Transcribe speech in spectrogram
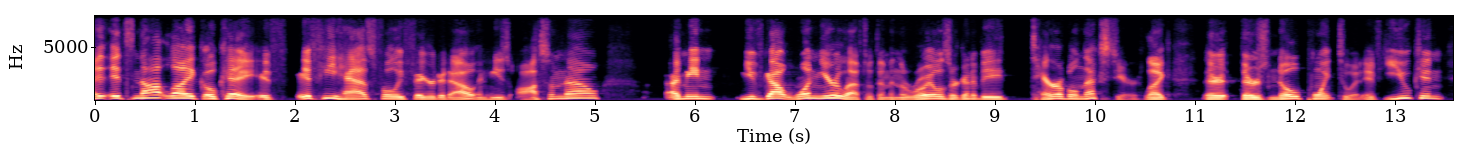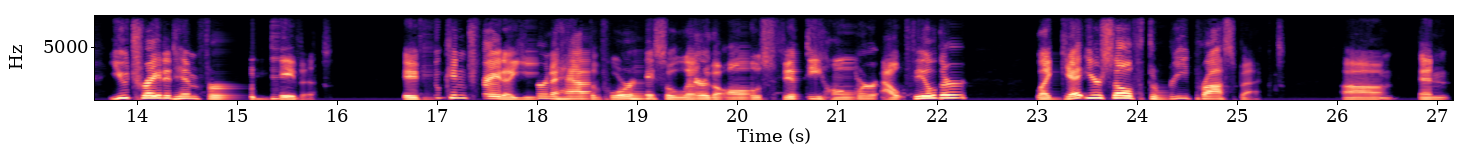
it's not like okay if if he has fully figured it out and he's awesome now i mean you've got one year left with him, and the Royals are going to be terrible next year. Like there, there's no point to it. If you can, you traded him for Davis. If you can trade a year and a half of Jorge Soler, the almost 50 homer outfielder, like get yourself three prospects. Um, and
